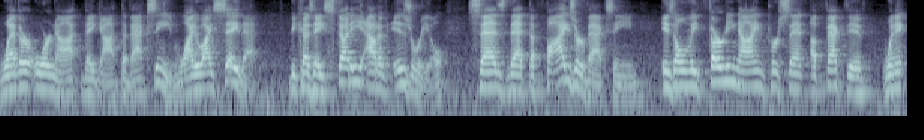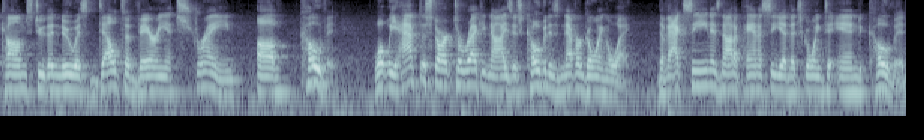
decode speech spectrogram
whether or not they got the vaccine. Why do I say that? Because a study out of Israel says that the Pfizer vaccine is only 39% effective when it comes to the newest Delta variant strain of COVID. What we have to start to recognize is COVID is never going away. The vaccine is not a panacea that's going to end COVID.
